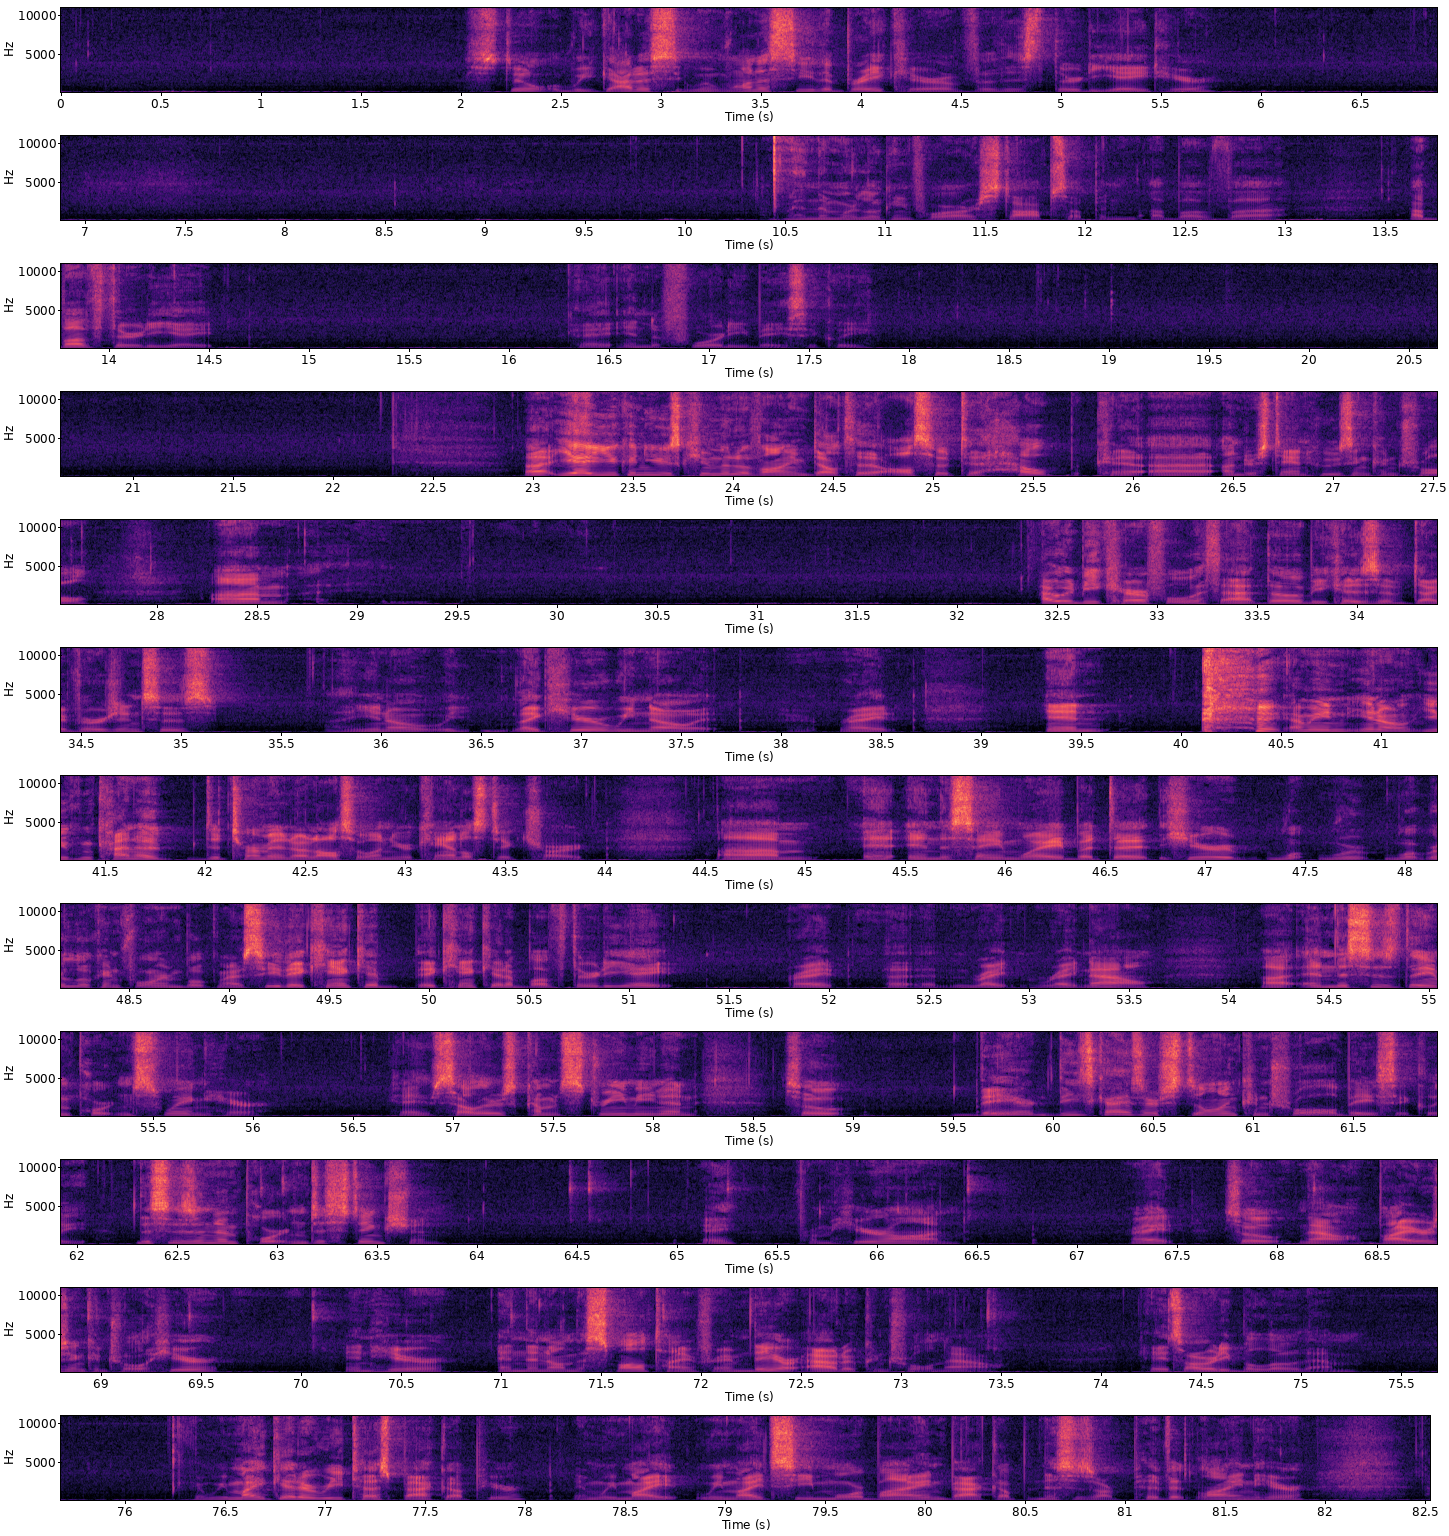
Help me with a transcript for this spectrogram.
Still we got to see we want to see the break here of this 38 here. And then we're looking for our stops up and above uh, above 38 okay into 40 basically uh, yeah you can use cumulative volume delta also to help uh, understand who's in control um, I would be careful with that though because of divergences you know we, like here we know it right and I mean, you know, you can kind of determine it also on your candlestick chart um, in, in, the same way. But the, here, what we're what we're looking for in bookmap, see, they can't get they can't get above 38, right? Uh, right right now, uh, and this is the important swing here. Okay, sellers come streaming in, so they are these guys are still in control basically. This is an important distinction. Okay, from here on, right? So now buyers in control here in here and then on the small time frame they are out of control now okay it's already below them okay, we might get a retest back up here and we might we might see more buying back up. And this is our pivot line here.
